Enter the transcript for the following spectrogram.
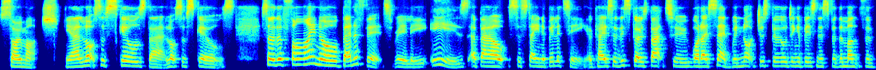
so much. Yeah, lots of skills there, lots of skills. So the final benefit really is about sustainability. Okay, so this goes back to what I said. We're not just building a business for the month of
